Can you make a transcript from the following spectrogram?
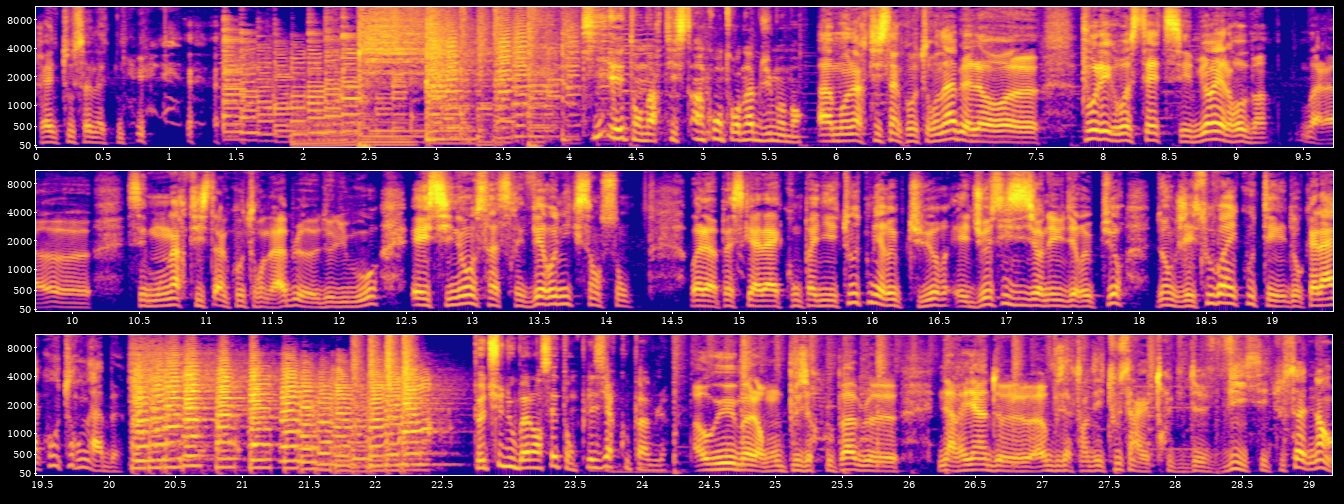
rien de tout ça n'a tenu. Qui est ton artiste incontournable du moment? Ah, mon artiste incontournable, alors euh, pour les grosses têtes, c'est Muriel Robin. Voilà, euh, c'est mon artiste incontournable euh, de l'humour. Et sinon, ça serait Véronique Sanson. Voilà, parce qu'elle a accompagné toutes mes ruptures. Et Dieu sait si j'en ai eu des ruptures, donc je l'ai souvent écoutée. Donc elle est incontournable. Peux-tu nous balancer ton plaisir coupable? Ah oui, mais alors mon plaisir coupable euh, n'a rien de. ah, vous attendez tous un truc de vie, c'est tout ça? Non,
